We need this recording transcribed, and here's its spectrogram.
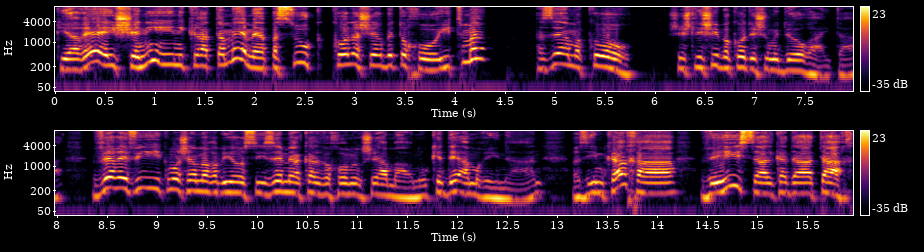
כי הרי שני נקרא טמא מהפסוק כל אשר בתוכו יטמא. אז זה המקור ששלישי בקודש הוא מדאורייתא, ורביעי, כמו שאמר רבי יוסי, זה מהקל וחומר שאמרנו, כדאמרינן, אז אם ככה, והיא סלקא דעתך,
